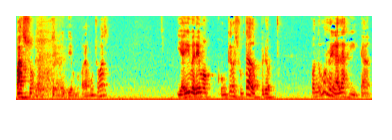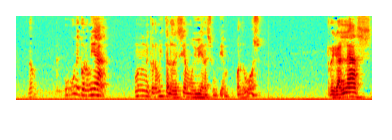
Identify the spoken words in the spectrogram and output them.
paso, si no hay tiempo para mucho más, y ahí veremos con qué resultados. Pero cuando vos regalás guita, ¿no? Una economía, un economista lo decía muy bien hace un tiempo, cuando vos regalás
